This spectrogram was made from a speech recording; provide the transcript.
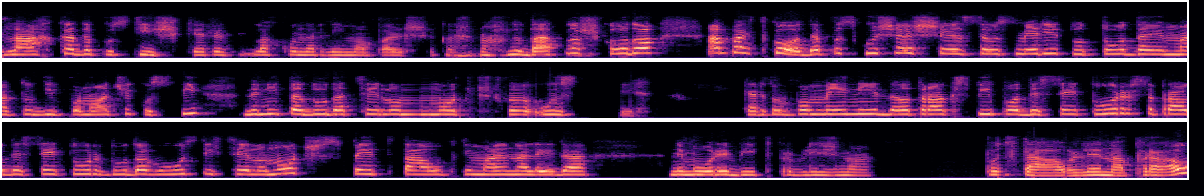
zlahka, da pustiš, ker lahko naredimo pa še kakšno dodatno škodo. Ampak tako, da poskušaš eh, se usmeriti v to, da ima tudi po noči, ko spi, da ni ta duda celo noč v ustih. Ker to pomeni, da otrok spi po 10 ur, se pravi 10 ur duda v ustih celo noč, spet ta optimalna lega ne more biti približno postavljena prav.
